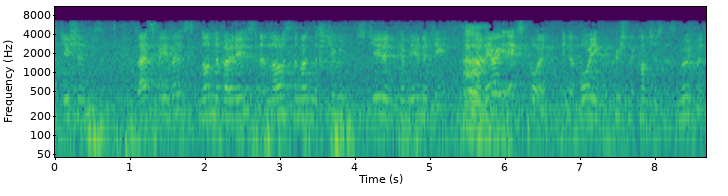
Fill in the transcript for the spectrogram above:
magicians, blasphemers, non-devotees, and lowest among the student, student community Ah. are very expert in avoiding the Krishna consciousness movement,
